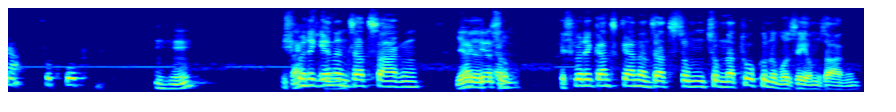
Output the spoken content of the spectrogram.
ja, so grob. Mhm. Ich Dankeschön. würde gerne einen Satz sagen. Ja, äh, gerne. Zum, ich würde ganz gerne einen Satz zum, zum Naturkundemuseum sagen.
